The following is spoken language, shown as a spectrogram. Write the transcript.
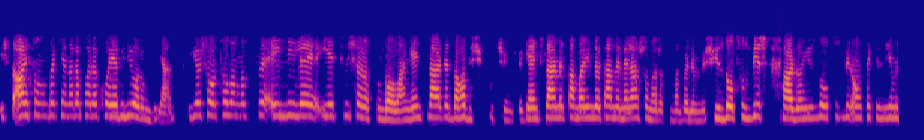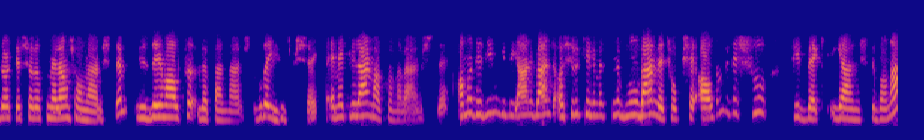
işte ay sonunda kenara para koyabiliyorum diyen, yaş ortalaması 50 ile 70 arasında olan, gençlerde daha düşük bu çünkü. Gençler mesela Marine Le Pen ve Mélenchon arasında bölünmüş. %31, pardon %31, 18-24 yaş arası Mélenchon vermişti. %26 Le Pen vermişti. Bu da ilginç bir şey. Emekliler Macron'a vermiş vermişti. Ama dediğim gibi yani bence aşırı kelimesini bunu ben de çok şey aldım. Bir de şu feedback gelmişti bana.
